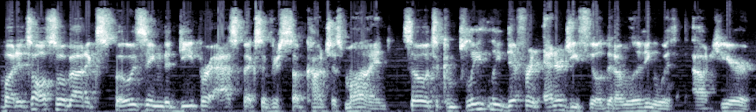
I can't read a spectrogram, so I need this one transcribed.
but it's also about exposing the deeper aspects of your subconscious mind. So it's a completely different energy field that I'm living with out here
